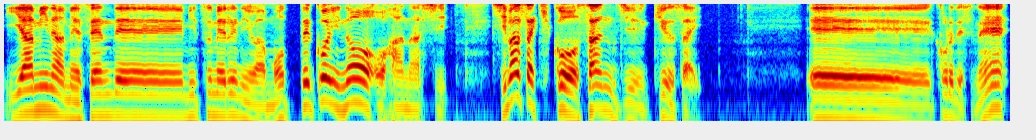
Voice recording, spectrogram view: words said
嫌味な目線で見つめるにはもってこいのお話。柴咲コウ39歳。えー、これですね。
